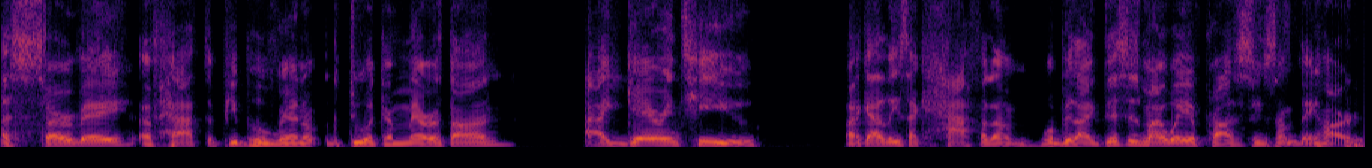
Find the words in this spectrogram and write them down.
a survey of half the people who ran do like a marathon, I guarantee you, like at least like half of them will be like, this is my way of processing something hard.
